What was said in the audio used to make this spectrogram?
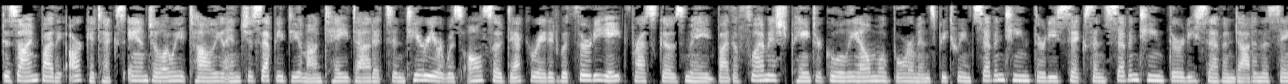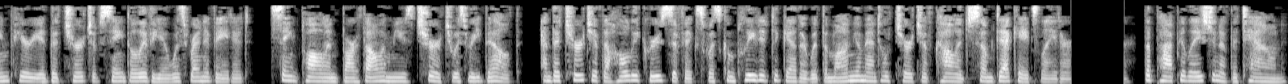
designed by the architects Angelo Italia and Giuseppe Diamante. Its interior was also decorated with 38 frescoes made by the Flemish painter Guglielmo Bormans between 1736 and 1737. In the same period, the Church of St. Oliva was renovated, St. Paul and Bartholomew's Church was rebuilt, and the Church of the Holy Crucifix was completed together with the monumental Church of College some decades later. The population of the town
